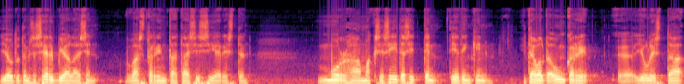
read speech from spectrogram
joutui tämmöisen serbialaisen vastarinta- tai sissijärjestön murhaamaksi. Ja siitä sitten tietenkin Itävalta-Unkari julistaa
